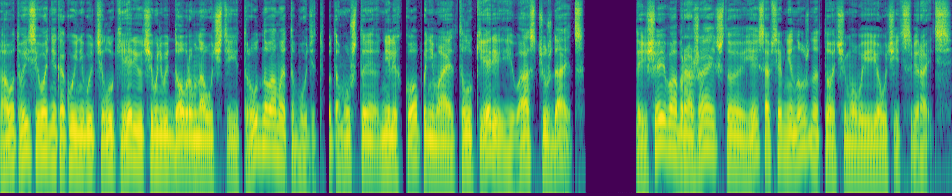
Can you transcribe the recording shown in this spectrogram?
А вот вы сегодня какую-нибудь Лукерию чему-нибудь доброму научите, и трудно вам это будет, потому что нелегко понимает Лукерия и вас чуждается. Да еще и воображает, что ей совсем не нужно то, чему вы ее учить собираетесь.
